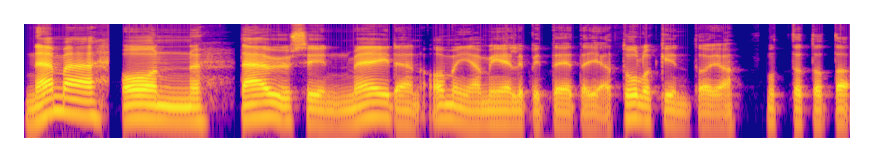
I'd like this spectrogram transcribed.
Nämä on täysin meidän omia mielipiteitä ja tulkintoja, mutta tota,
